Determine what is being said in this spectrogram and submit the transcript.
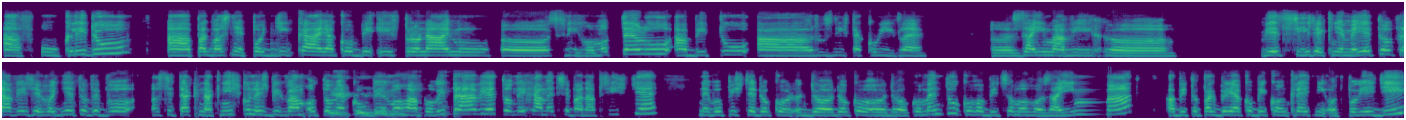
a v úklidu a pak vlastně podniká jakoby i v pronájmu uh, svého motelu a bytu a různých takovýchhle uh, zajímavých uh, věcí, řekněme. Je to právě, že hodně to by bylo asi tak na knížku, než bych vám o tom jako by mohla povyprávět. To necháme třeba na příště, nebo pište do, do, do, do komentu, koho by co mohlo zajímat, aby to pak byly jakoby konkrétní odpovědi.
